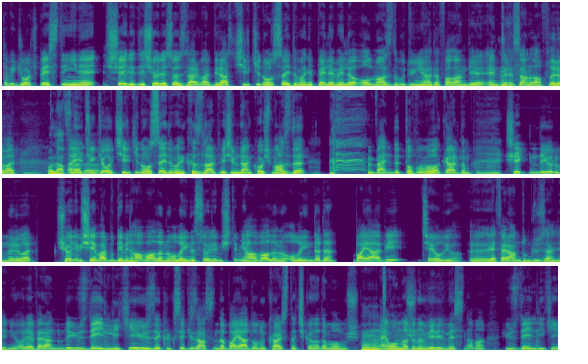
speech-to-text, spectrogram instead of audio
Tabii George Best'in yine söylediği şöyle sözler var. Biraz çirkin olsaydım hani pelemeli olmazdı bu dünyada falan diye enteresan lafları var. O laflar Hani çünkü var. o çirkin olsaydım hani kızlar peşimden koşmazdı. ben de topuma bakardım şeklinde yorumları var. Şöyle bir şey var. Bu demin havaalanı olayını söylemiştim ya. Havaalanı olayında da bayağı bir şey oluyor. e, referandum düzenleniyor. Referandumda %52'ye %48 aslında bayağı da onun karşısına çıkan adam olmuş. Hı hı, Yani onun olmuş. adının verilmesini ama %52'ye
